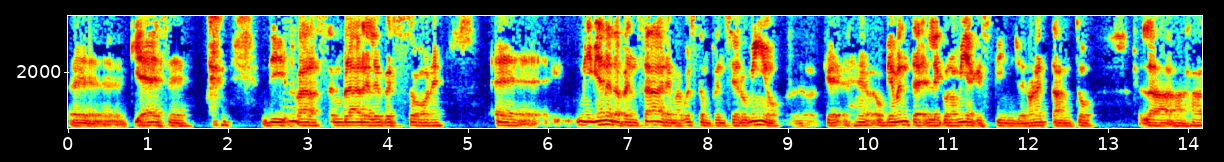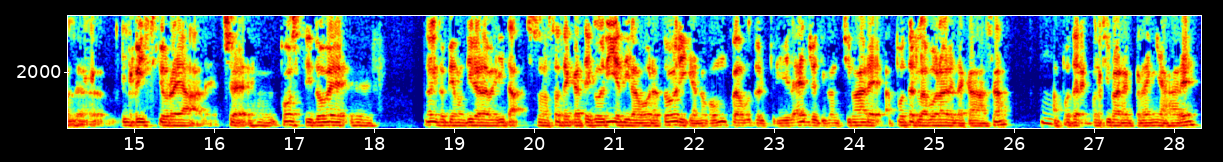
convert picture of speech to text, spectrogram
eh, chiese, di far assemblare le persone. Eh, mi viene da pensare, ma questo è un pensiero mio, eh, che eh, ovviamente è l'economia che spinge, non è tanto la, la, il rischio reale, cioè posti dove eh, noi dobbiamo dire la verità, ci sono state categorie di lavoratori che hanno comunque avuto il privilegio di continuare a poter lavorare da casa, mm. a poter continuare a guadagnare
